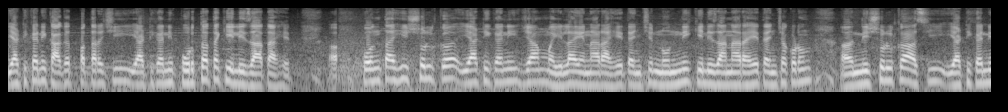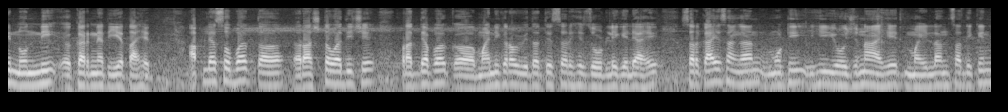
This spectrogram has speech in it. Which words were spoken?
या ठिकाणी कागदपत्राची या ठिकाणी पूर्तता केली जात आहेत. कोणताही शुल्क या ठिकाणी ज्या महिला येणार आहे त्यांची नोंदणी केली जाणार आहे त्यांच्याकडून निशुल्क अशी या ठिकाणी नोंदणी करण्यात येत आहेत. आपल्यासोबत राष्ट्रवादीचे प्राध्यापक माणिकराव विदते सर हे जोडले गेले आहे. सर काय सांगा मोठी ही योजना आहे महिलांचा देखील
